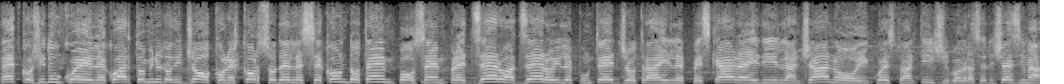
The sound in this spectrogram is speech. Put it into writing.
Eccoci dunque il quarto minuto di gioco nel corso del secondo tempo, sempre 0-0 il punteggio tra il Pescara ed il Lanciano in questo anticipo della sedicesima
